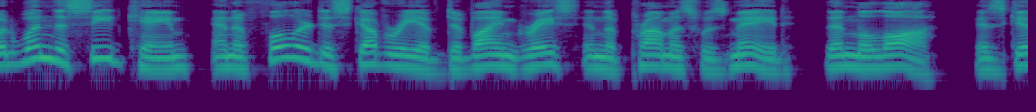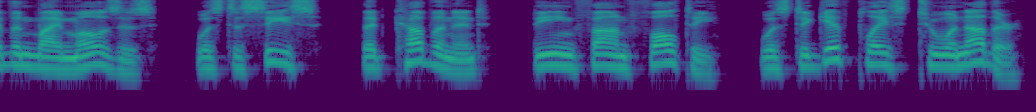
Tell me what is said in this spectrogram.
But when the seed came and a fuller discovery of divine grace in the promise was made, then the law, as given by Moses, was to cease, that covenant, being found faulty, was to give place to another,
